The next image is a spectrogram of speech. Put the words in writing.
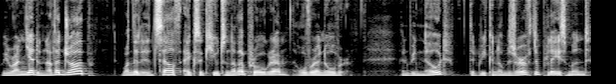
We run yet another job, one that itself executes another program over and over, and we note that we can observe the placement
